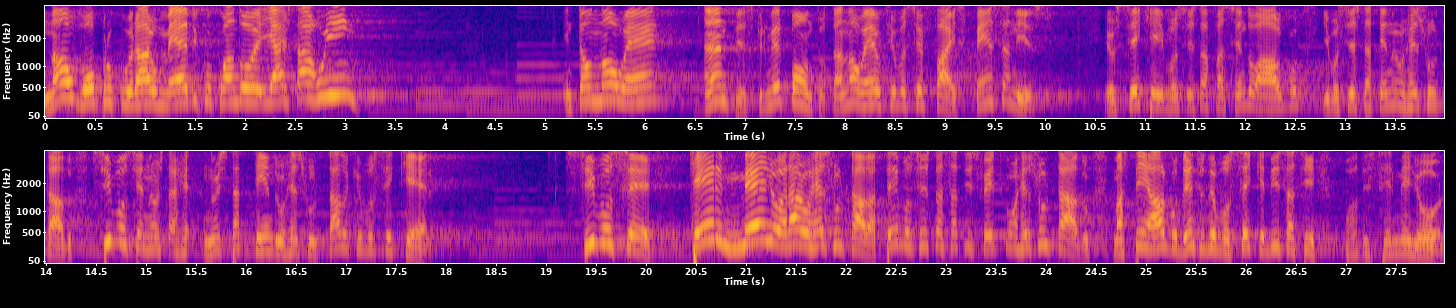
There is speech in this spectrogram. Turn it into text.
Não vou procurar o médico quando já está ruim. Então não é antes, primeiro ponto, tá? Não é o que você faz. Pensa nisso. Eu sei que você está fazendo algo e você está tendo um resultado. Se você não está, não está tendo o resultado que você quer, se você quer melhorar o resultado, até você está satisfeito com o resultado, mas tem algo dentro de você que diz assim: pode ser melhor.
